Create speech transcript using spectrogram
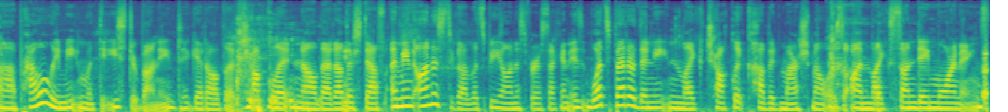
Uh, probably meeting with the Easter Bunny to get all the chocolate and all that other stuff. I mean, honest to God, let's be honest for a second. Is what's better than eating like chocolate covered marshmallows on like Sunday mornings?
